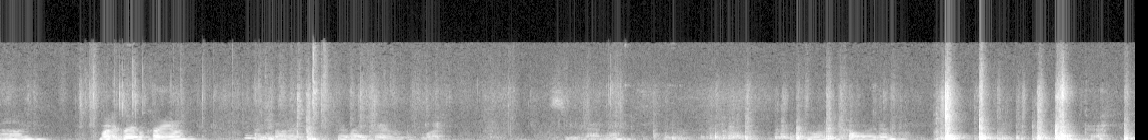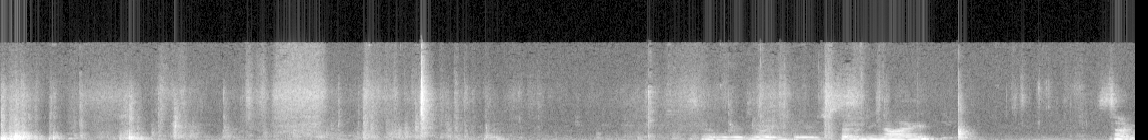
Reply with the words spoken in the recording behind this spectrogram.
Um, wanna grab a crayon? I thought it, they're right there on the floor. So you have one. You want me to color it in? Okay. So we're doing page seventy-nine. This time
